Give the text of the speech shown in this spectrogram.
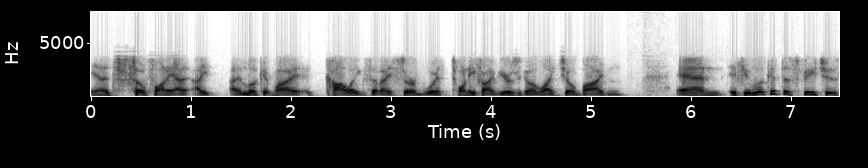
You know, it's so funny. I, I I look at my colleagues that I served with 25 years ago, like Joe Biden, and if you look at the speeches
